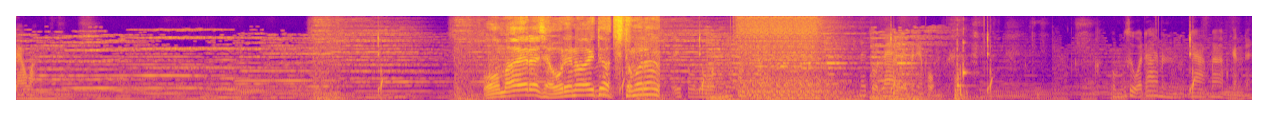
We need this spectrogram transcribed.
แล้วว่ะ お前らじゃ俺の相手は務まらん ไอโซโลนี่ค่อนข้างได้ตัวแรกเลยปะเนี่ยผม ผมรู้สึกว่าได้มันยากมากเหมือนกันนะ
